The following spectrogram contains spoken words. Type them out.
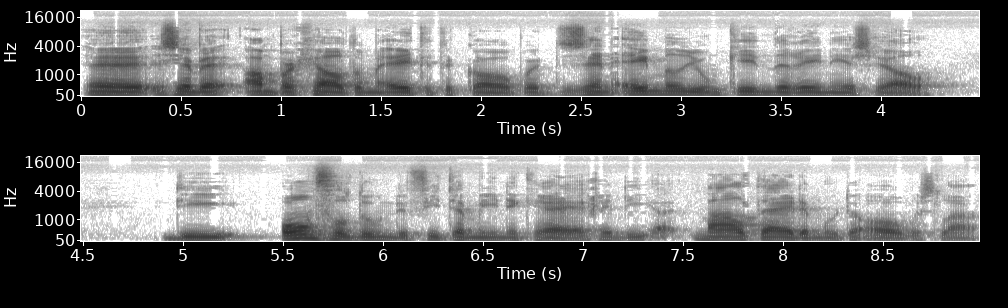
Eh, ze hebben amper geld om eten te kopen. Er zijn 1 miljoen kinderen in Israël die onvoldoende vitamine krijgen, die maaltijden moeten overslaan.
